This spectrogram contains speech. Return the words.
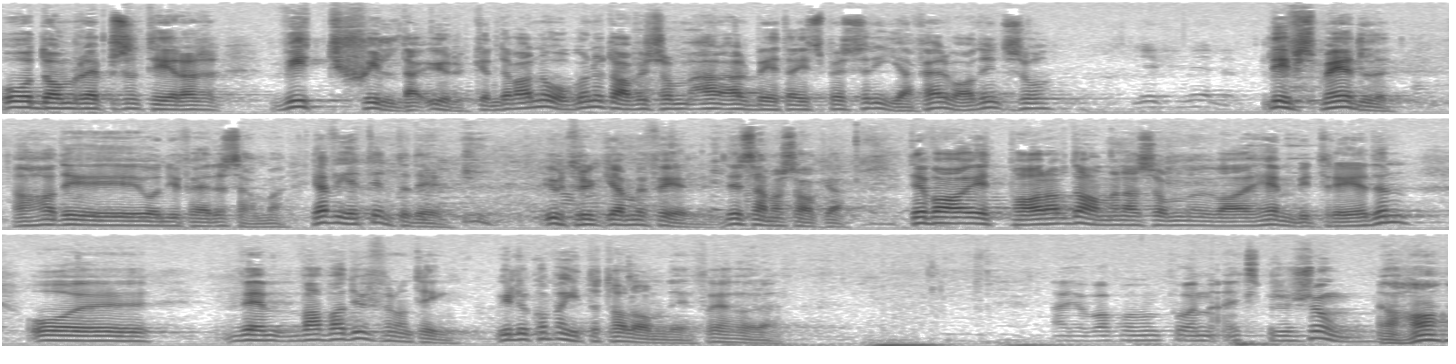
och de representerar vitt skilda yrken. Det var någon av er som ar- arbetade i speceriaffär, var det inte så? Livsmedel. Jaha, det är ungefär detsamma. Jag vet inte det. Uttrycker jag mig fel? Det är samma sak, ja. Det var ett par av damerna som var hembiträden. Och eh, vem, vad var du för någonting? Vill du komma hit och tala om det? Får jag höra? Jag jobbar på, på en expedition. Jaha.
